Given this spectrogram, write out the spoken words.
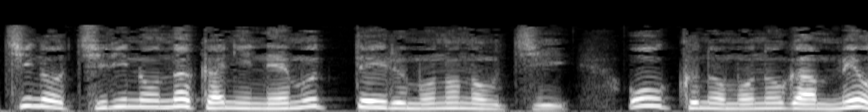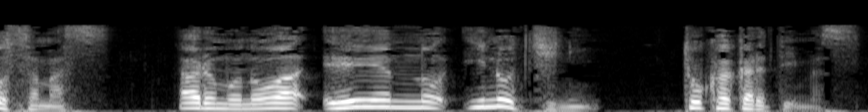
地の塵の中に眠っている者ののうち、多くの者が目を覚ます。ある者は永遠の命に、と書かれています。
